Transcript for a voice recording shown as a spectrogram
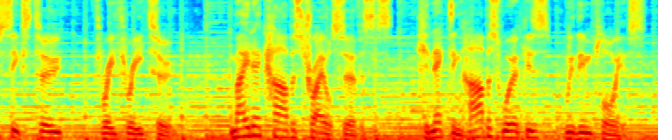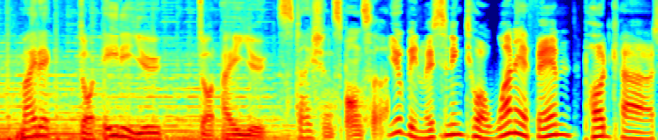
062 332. Madec Harvest Trail Services, connecting harvest workers with employers. madec.edu.au. Station sponsor. You've been listening to a 1FM podcast.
